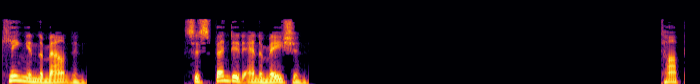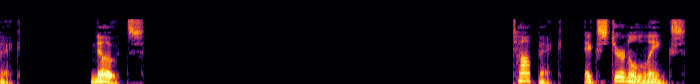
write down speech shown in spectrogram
King in the Mountain. Suspended animation. Notes. External links.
